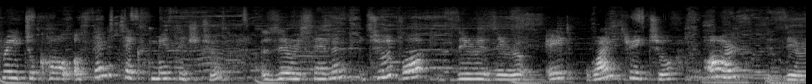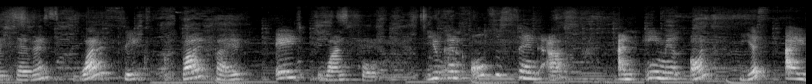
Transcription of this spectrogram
free to call or send a text message to 0724008132 or 0716558814. You can also send us an email on Yes I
